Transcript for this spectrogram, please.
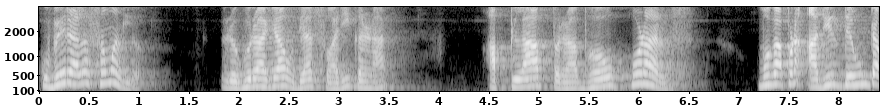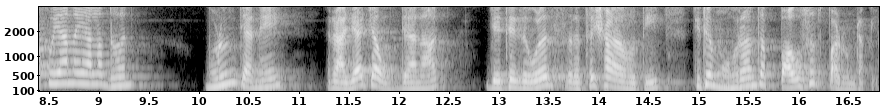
कुबेराला समजलं रघुराजा उद्या स्वारी करणार. आपला पराभव होणारच. मग आपण आधीच देऊन टाकूया ना याला धन? म्हणून त्याने राजाच्या उद्यानात जेथे जवळच रथशाळा होती तिथे मोहरांचा पाऊसच पाडून टाकला.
